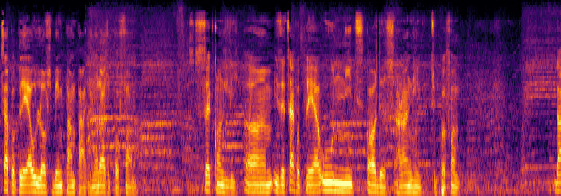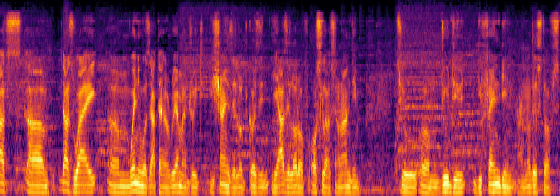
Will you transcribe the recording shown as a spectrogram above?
type of player who loves being pampered in order to perform. Secondly, um, he's a type of player who needs others around him to perform. That's um, that's why um, when he was at Real Madrid, he shines a lot because he, he has a lot of hustlers around him to um, do the defending and other stuffs.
